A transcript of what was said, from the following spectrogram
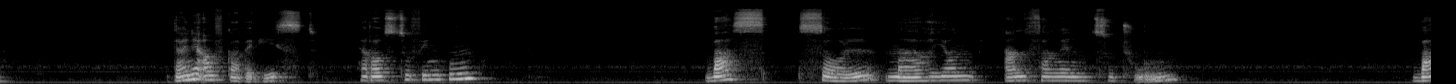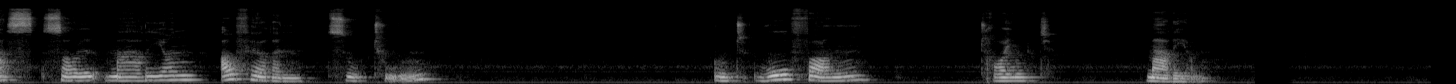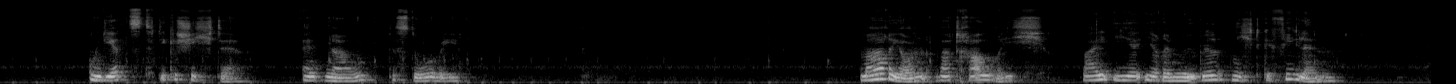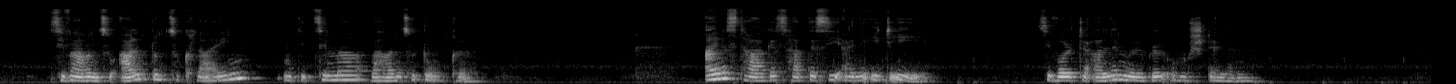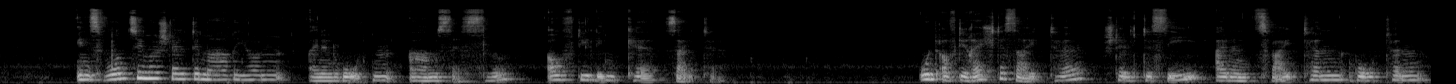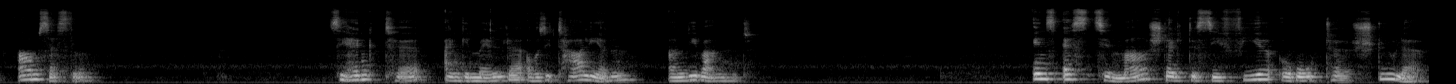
Deine Aufgabe ist herauszufinden, was soll Marion anfangen zu tun? Was soll Marion aufhören zu tun? Und wovon träumt Marion? Und jetzt die Geschichte. And now the story. Marion war traurig, weil ihr ihre Möbel nicht gefielen. Sie waren zu alt und zu klein und die Zimmer waren zu dunkel. Eines Tages hatte sie eine Idee. Sie wollte alle Möbel umstellen. Ins Wohnzimmer stellte Marion einen roten Armsessel auf die linke Seite. Und auf die rechte Seite stellte sie einen zweiten roten Armsessel. Sie hängte ein Gemälde aus Italien an die Wand. Ins Esszimmer stellte sie vier rote Stühle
